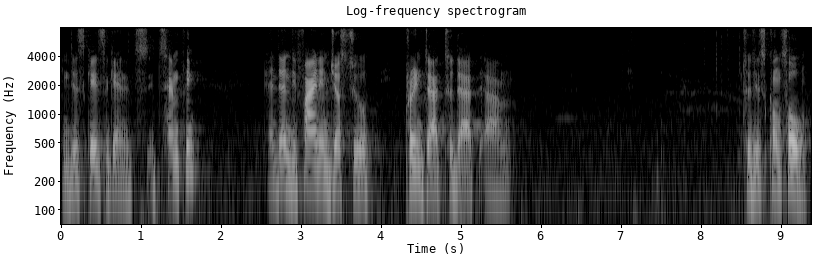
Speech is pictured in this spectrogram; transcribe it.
In this case, again, it's, it's something. And then defining just to print that to that um, to this console.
